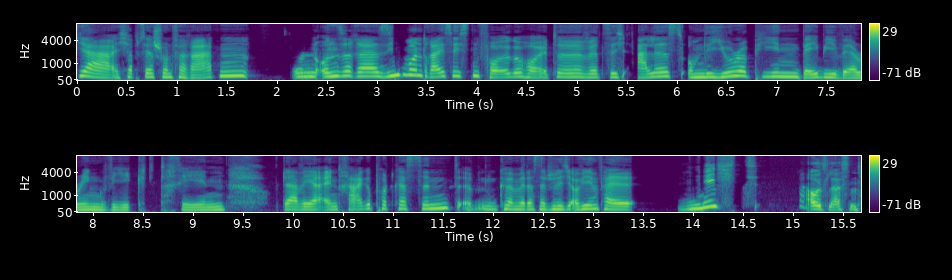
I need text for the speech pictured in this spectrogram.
Ja, ich habe es ja schon verraten. In unserer 37. Folge heute wird sich alles um die European Baby Wearing Week drehen. Da wir ja ein Tragepodcast sind, ähm, können wir das natürlich auf jeden Fall nicht auslassen.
